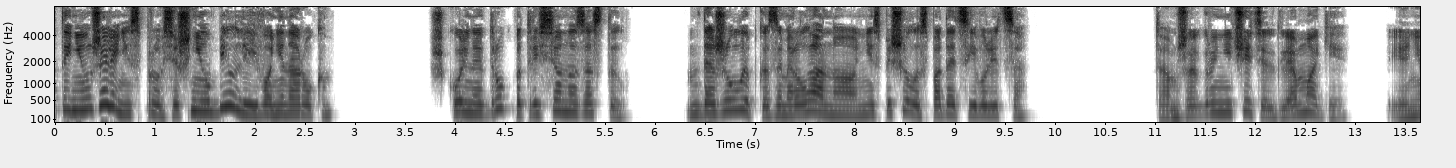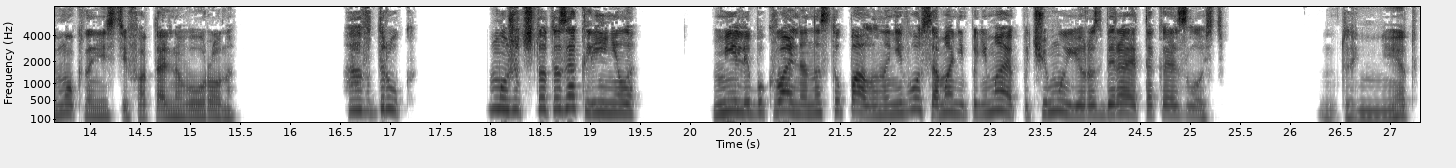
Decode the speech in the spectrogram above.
ты неужели не спросишь, не убил ли его ненароком?» Школьный друг потрясенно застыл. Даже улыбка замерла, но не спешила спадать с его лица. «Там же ограничитель для магии. Я не мог нанести фатального урона». «А вдруг? Может, что-то заклинило?» Милли буквально наступала на него, сама не понимая, почему ее разбирает такая злость. «Да нет»,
